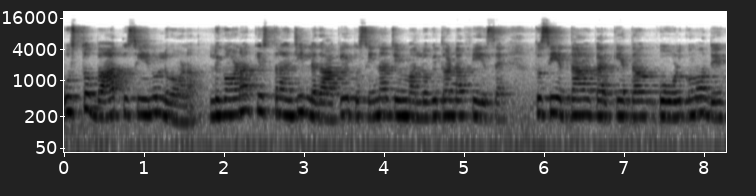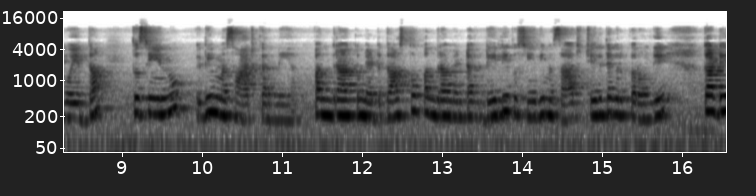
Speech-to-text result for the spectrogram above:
ਉਸ ਤੋਂ ਬਾਅਦ ਤੁਸੀਂ ਇਹਨੂੰ ਲਗਾਉਣਾ। ਲਗਾਉਣਾ ਕਿਸ ਤਰ੍ਹਾਂ ਜੀ? ਲਗਾ ਕੇ ਤੁਸੀਂ ਨਾ, ਜੇ ਮੰਨ ਲਓ ਵੀ ਤੁਹਾਡਾ ਫੇਸ ਹੈ, ਤੁਸੀਂ ਇਦਾਂ ਕਰਕੇ ਇਦਾਂ ਗੋਲ ਘੁਮਾਉਂਦੇ ਹੋਏ ਇਦਾਂ ਤੁਸੀਂ ਇਹਨੂੰ ਇਹਦੀ ਮਸਾਜ ਕਰਨੀ ਆ। 15 ਕੁ ਮਿੰਟ 10 ਤੋਂ 15 ਮਿੰਟ ਤੱਕ ਡੇਲੀ ਤੁਸੀਂ ਇਹਦੀ ਮਸਾਜ ਚਿਹਰੇ ਤੇ ਅਗਰ ਕਰੋਗੇ, ਤੁਹਾਡੇ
